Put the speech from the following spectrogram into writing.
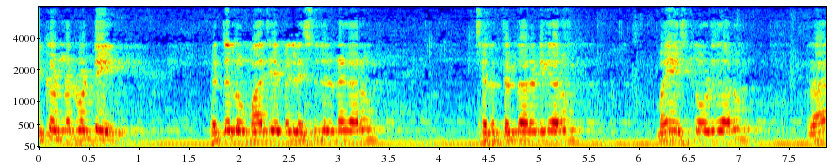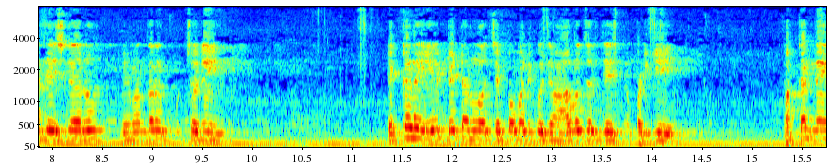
ఇక్కడ ఉన్నటువంటి పెద్దలు మాజీ ఎమ్మెల్యే సుధీరణ గారు చరిత్రారెడ్డి గారు మహేష్ గౌడ్ గారు రాజేష్ గారు మేమందరం కూర్చొని ఎక్కడ ఏం పెట్టాలో చెప్పమని కొంచెం ఆలోచన చేసినప్పటికీ పక్కనే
